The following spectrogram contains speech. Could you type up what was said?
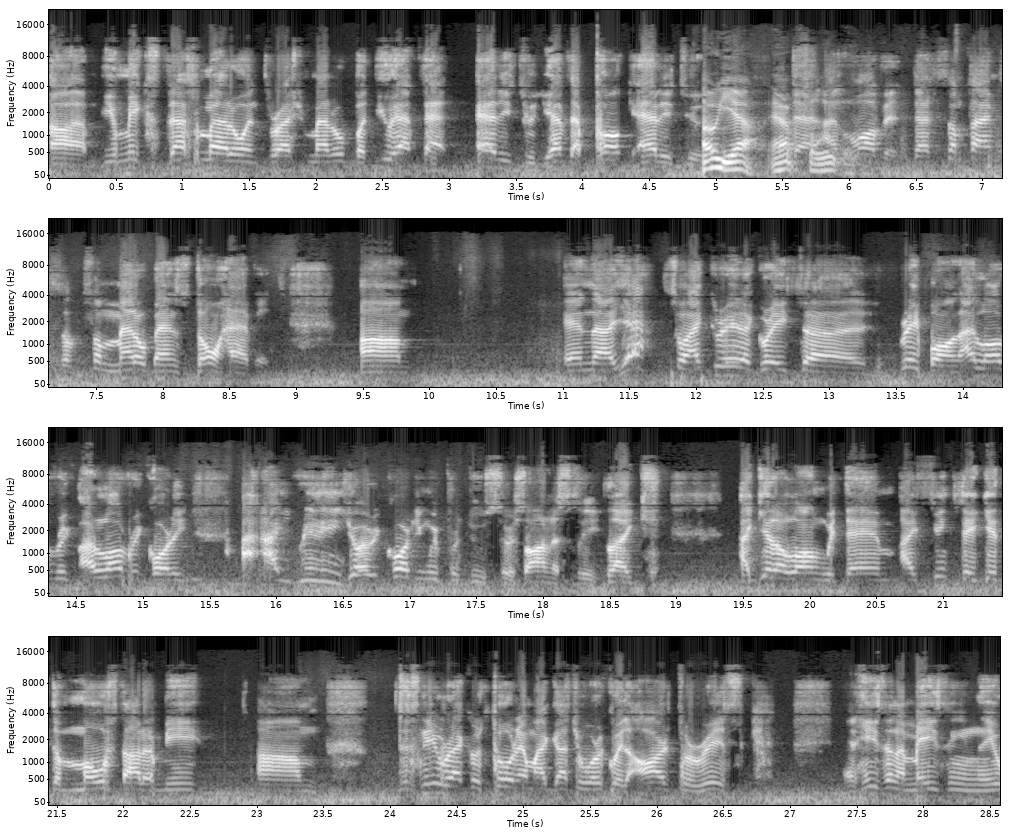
Uh, you mix death metal and thrash metal, but you have that attitude. You have that punk attitude. Oh yeah, absolutely. I love it. That sometimes some, some metal bands don't have it. Um, and uh, yeah, so I create a great, uh, great bond. I love, re- I love recording. I, I really enjoy recording with producers. Honestly, like I get along with them. I think they get the most out of me. Um, this new record, Totem, I got to work with Arthur Rizk, and he's an amazing new,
